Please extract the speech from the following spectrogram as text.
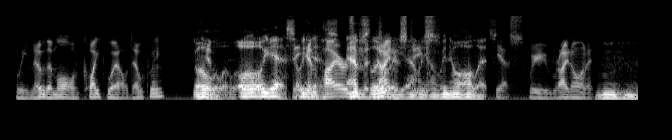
We know them all quite well, don't we? Oh, Em- oh yes. the oh, yes. empires and the Absolutely. Yeah, dynasties. yeah, we know all that. Yes, we right on it. Mm-hmm.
